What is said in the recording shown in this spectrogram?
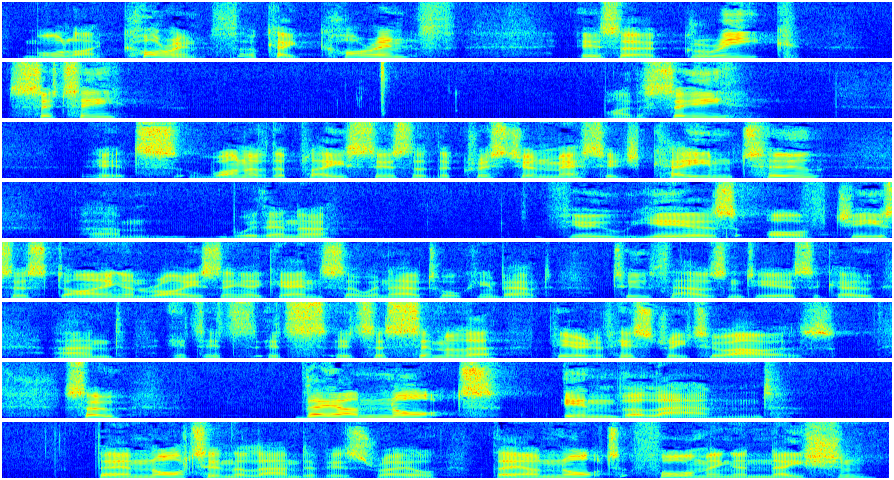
more like Corinth. Okay, Corinth is a Greek city by the sea. It's one of the places that the Christian message came to um, within a few years of Jesus dying and rising again. So we're now talking about 2,000 years ago, and it's, it's, it's, it's a similar period of history to ours. So they are not in the land. They are not in the land of Israel. They are not forming a nation.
